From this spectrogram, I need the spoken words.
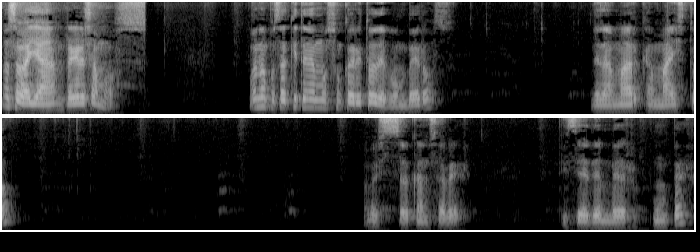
No se vayan, regresamos. Bueno, pues aquí tenemos un carrito de bomberos de la marca Maisto. A ver si se alcanza a ver. Dice Denver Pumper.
